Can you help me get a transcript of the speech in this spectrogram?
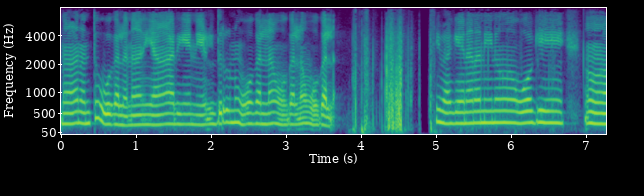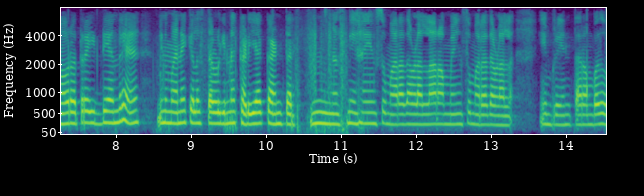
ನಾನಂತೂ ಹೋಗಲ್ಲ. ನಾನು ಯಾರು, ಏನು ಹೇಳಿದ್ರು ಹೋಗಲ್ಲ ಹೋಗಲ್ಲ ಹೋಗಲ್ಲ. ಇವಾಗ ಏನಾರ ನೀನು ಹೋಗಿ ಅವ್ರ ಹತ್ರ ಇದ್ದೆ ಅಂದರೆ ನಿನ್ನ ಮನೆ ಕೆಲಸದೊಳಗಿನ್ನ ಕಡಿಯಾಗಿ ಕಾಣ್ತಾರೆ. ಹ್ಞೂ ಸ್ನೇಹ ಏನು ಸುಮಾರದವಳಲ್ಲ ರಮ್ಮ ಏನು ಸುಮಾರದವಳಲ್ಲ ಇಬ್ರು ಎಂತಾರಂಬೋದು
